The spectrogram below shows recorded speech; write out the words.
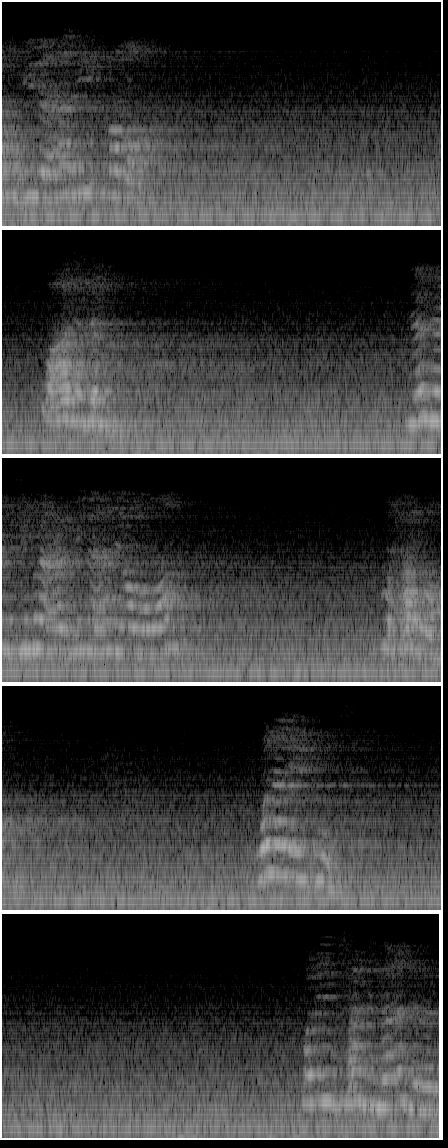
زوجته في نهار رمضان وهذا ذنب لأن الجماع في نهار رمضان محرم ولا يجوز والإنسان إذا أذنب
